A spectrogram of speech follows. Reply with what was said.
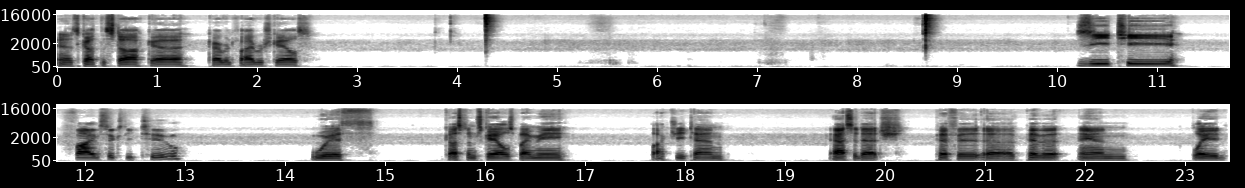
And it's got the stock uh, carbon fiber scales. ZT 562 with custom scales by me, Black G10, acid etch, pivot, uh, pivot and blade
